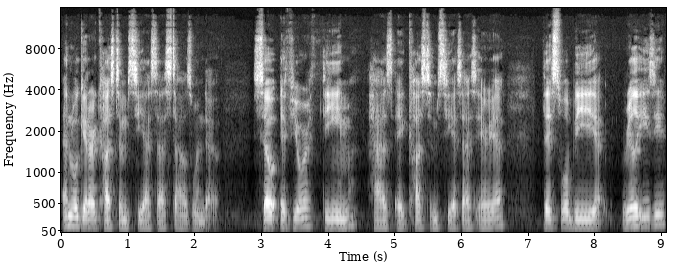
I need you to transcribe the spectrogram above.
and we'll get our custom CSS styles window. So if your theme has a custom CSS area, this will be really easy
